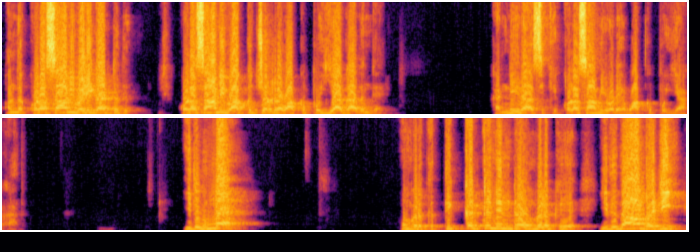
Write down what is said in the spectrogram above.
அந்த குலசாமி வழிகாட்டுது. குலசாமி வாக்கு சொல்ற வாக்கு பொய்யாகாதுங்க. கன்னிராசிக்கு குலசாமியோடைய வாக்கு பொய்யாகாது. இது உண்மை. உங்களுக்கு திக்கற்று நின்ற உங்களுக்கு இதுதான் வழி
